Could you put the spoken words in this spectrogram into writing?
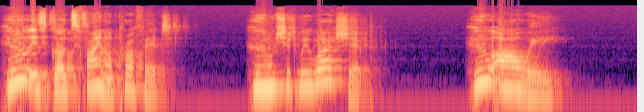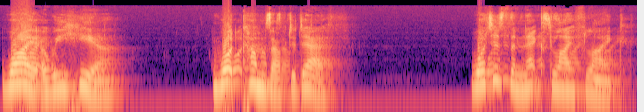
Who is God's final prophet? Whom should we worship? Who are we? Why are we here? What comes after death? What is the next life like?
